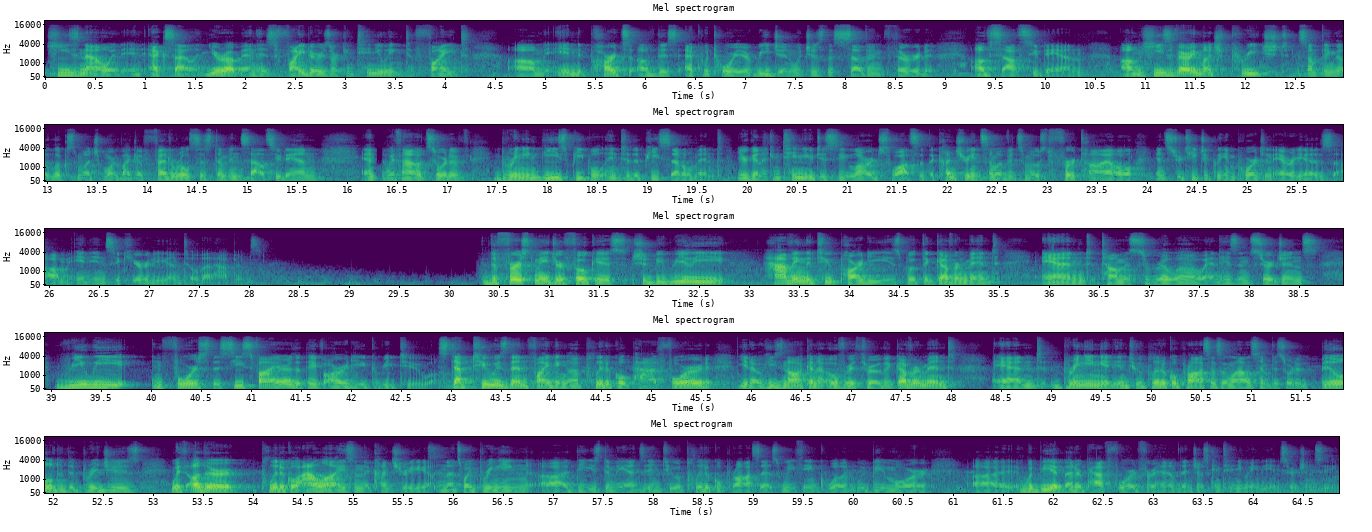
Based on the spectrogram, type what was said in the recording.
He's now in, in exile in Europe and his fighters are continuing to fight um, in parts of this Equatoria region, which is the southern third of South Sudan. Um, he's very much preached something that looks much more like a federal system in South Sudan. And without sort of bringing these people into the peace settlement, you're going to continue to see large swaths of the country and some of its most fertile and strategically important areas um, in insecurity until that happens. The first major focus should be really having the two parties, both the government and Thomas Cirillo and his insurgents, really enforce the ceasefire that they've already agreed to. Step two is then finding a political path forward. You know, he's not going to overthrow the government and bringing it into a political process allows him to sort of build the bridges with other political allies in the country. And that's why bringing uh, these demands into a political process we think would, would be a more uh, would be a better path forward for him than just continuing the insurgency.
